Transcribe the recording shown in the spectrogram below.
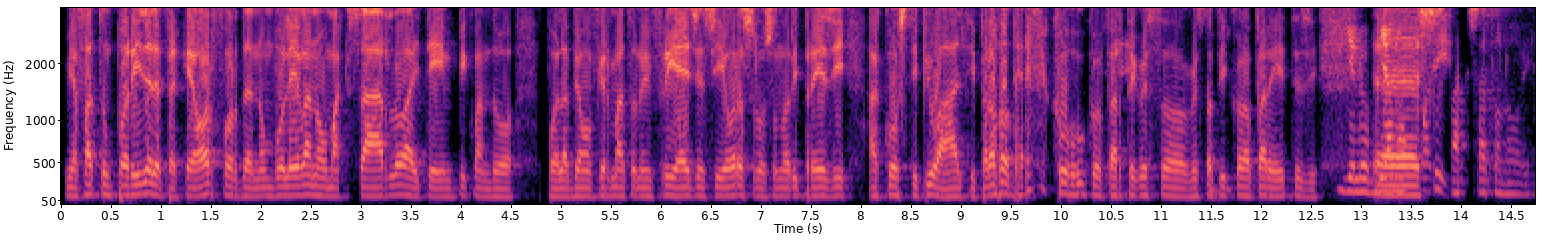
mi ha fatto un po' ridere perché Orford non volevano maxarlo ai tempi quando poi l'abbiamo firmato noi in free agency e ora se lo sono ripresi a costi più alti, però vabbè, comunque a parte questo, questa piccola parentesi. Glielo abbiamo eh, sì. maxato noi.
